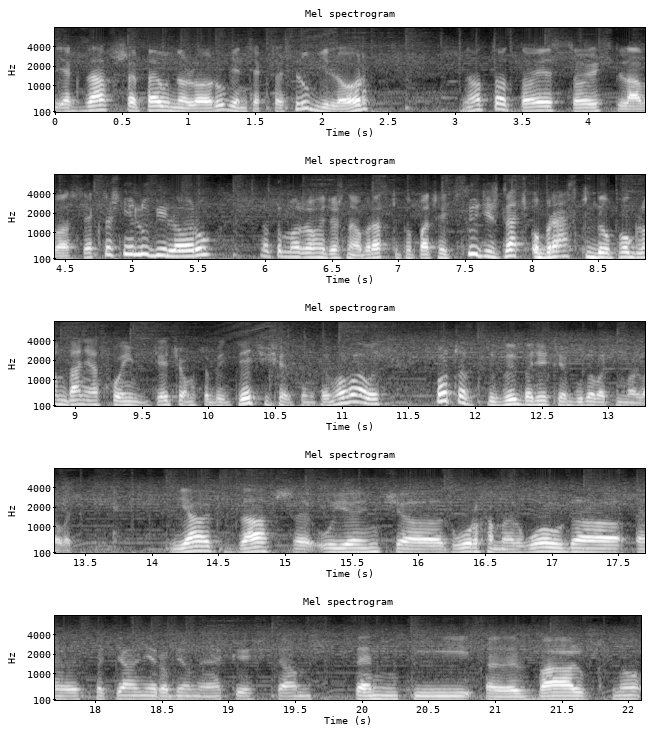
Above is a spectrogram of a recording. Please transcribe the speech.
jak zawsze pełno loru, więc jak ktoś lubi lore, no to to jest coś dla Was. Jak ktoś nie lubi loru, no to może chociaż na obrazki popatrzeć, tudzież dać obrazki do poglądania swoim dzieciom, żeby dzieci się tym zajmowały, podczas gdy Wy będziecie budować i malować. Jak zawsze ujęcia z Warhammer Worlda, e, specjalnie robione jakieś tam scenki e, walk, no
